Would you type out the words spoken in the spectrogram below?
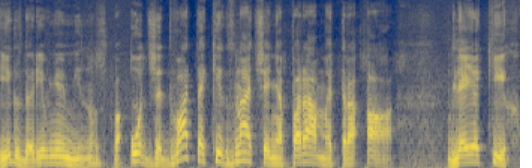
х дорівнює мінус 2. Отже, два таких значення параметра А, для яких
